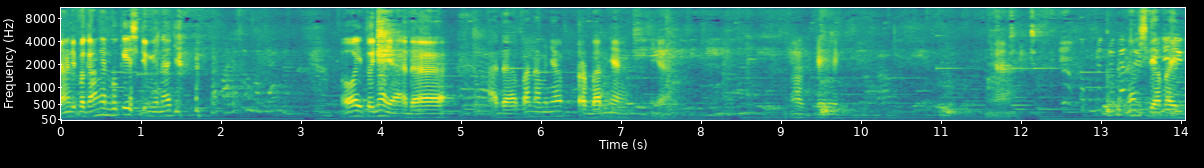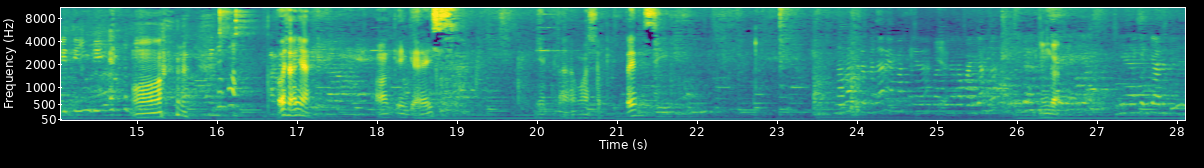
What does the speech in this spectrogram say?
Jangan dipegangin Bukis, dimin aja. Oh, itunya ya ada ada apa namanya perbannya ya. Oke. Ya. Ini habis diapain? Oh. Oh saya. Oke guys. Kita masuk Pepsi. Nama sudah benar ya mas ya? Jangka panjang nggak? Enggak, Penyakit jantung,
